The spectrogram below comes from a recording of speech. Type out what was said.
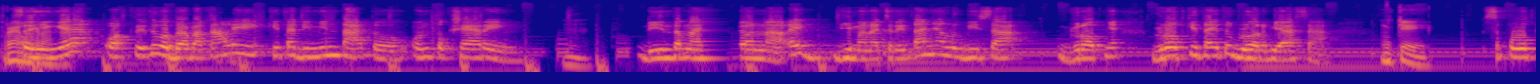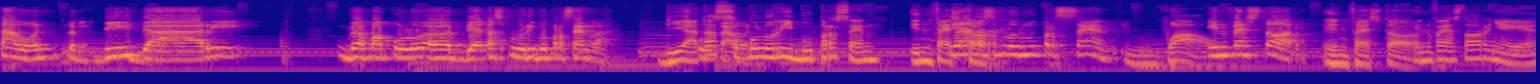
Keren, Sehingga waktu itu beberapa kali kita diminta tuh untuk sharing Hmm. di internasional. Eh, gimana ceritanya lu bisa growth-nya? Growth kita itu luar biasa. Oke. 10 tahun lebih dari berapa puluh eh, di atas 10 ribu persen lah. Di atas 10 tahun. sepuluh ribu persen. Di atas Investor. 10 ribu persen. Wow. Investor, Investor. Investornya ya.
